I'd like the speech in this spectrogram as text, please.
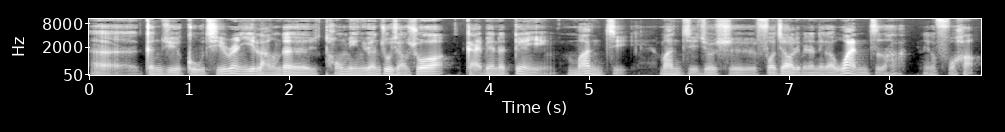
呃，根据古崎润一郎的同名原著小说改编的电影《曼吉》，曼吉就是佛教里面的那个万字哈，那个符号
